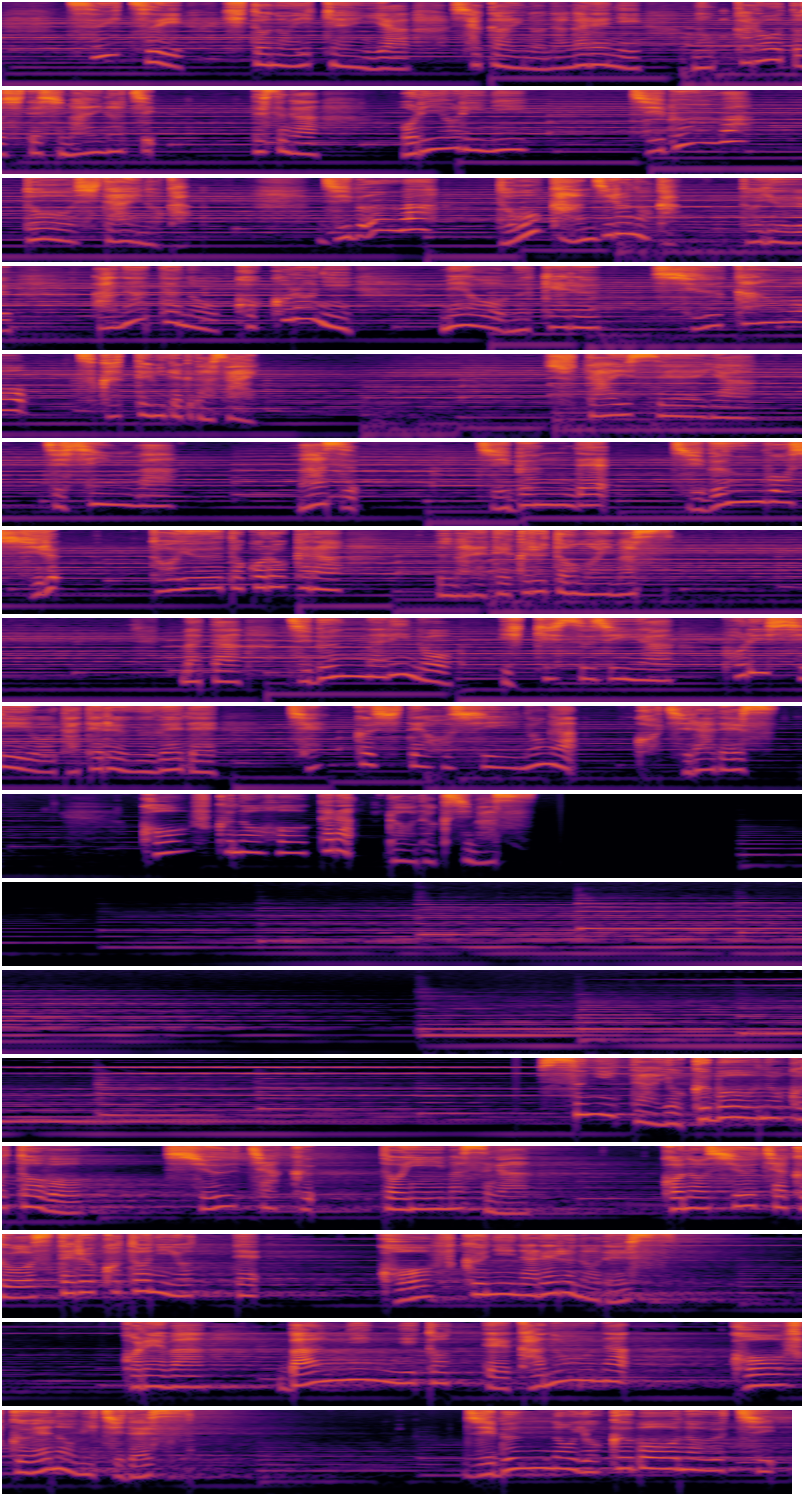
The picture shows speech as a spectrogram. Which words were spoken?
ついつい人の意見や社会の流れに乗っかろうとしてしまいがち。ですが折々に自分はどうしたいのか。自分はどう感じるのかというあなたの心に目を向ける習慣を作ってみてください。主体性や自信はまず自分で自分を知るというところから生まれてくると思います。また自分なりの生き筋やポリシーを立てる上でチェックしてほしいのがこちらです。幸福の方から朗読します。過ぎた欲望のことを執着と言いますがこの執着を捨てることによって幸福になれるのです。これは万人にとって可能な幸福への道です。自分の欲望のうち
